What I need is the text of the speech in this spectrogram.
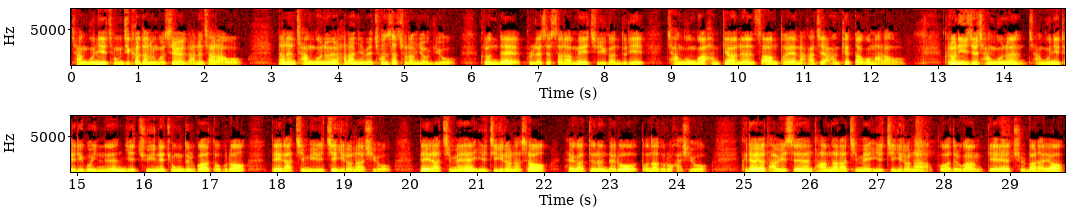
장군이 정직하다는 것을 나는 잘 아오. 나는 장군을 하나님의 천사처럼 여기오. 그런데 블레셋 사람의 지휘관들이 장군과 함께하는 싸움터에 나가지 않겠다고 말하오. 그러니 이제 장군은 장군이 데리고 있는 옛 주인의 종들과 더불어 내일 아침 일찍 일어나시오. 내일 아침에 일찍 일어나서 해가 뜨는 대로 떠나도록 하시오. 그리하여 다윗은 다음날 아침에 일찍 일어나 부하들과 함께 출발하여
